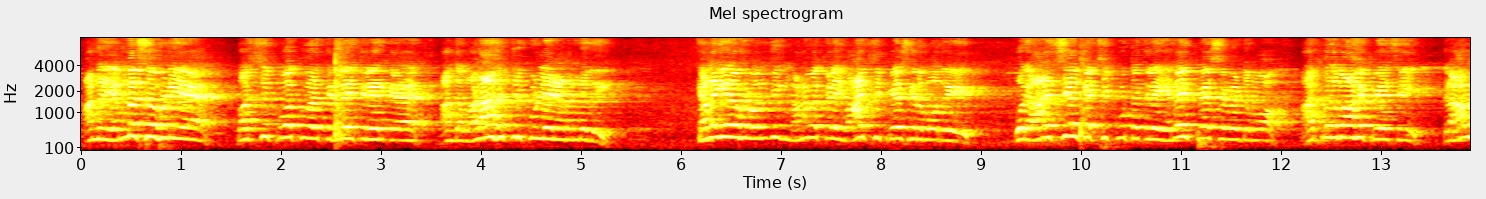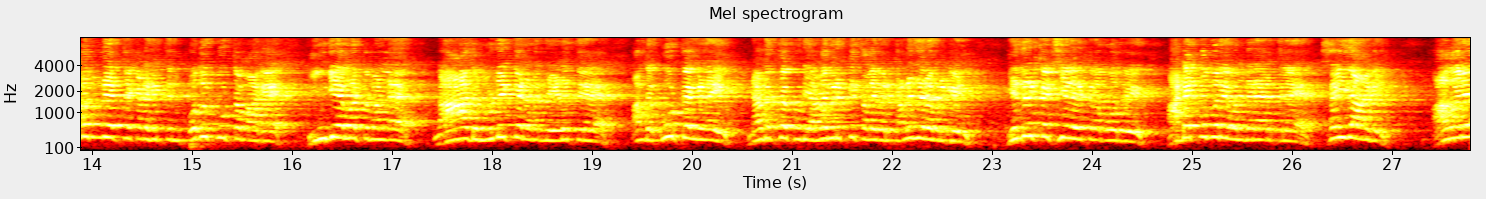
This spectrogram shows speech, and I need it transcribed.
அண்ணன் எம்எஸ் உடைய பஸ் போக்குவரத்து நிலையத்தில் இருக்கிற அந்த வளாகத்திற்குள்ளே நடந்தது. கலைஞர் அவர்கள் வந்து மணமக்களை வாழ்த்தி பேசுகிற போது ஒரு அரசியல் கட்சி கூட்டத்தில் எதை பேச வேண்டுமோ அற்புதமாக பேசி திராவிட முன்னேற்ற கழகத்தின் பொதுக்கூட்டமாக இங்கே மட்டுமல்ல நாடு முழுக்க நடந்த இடத்தில அந்த கூட்டங்களை நடத்தக்கூடிய அளவிற்கு தலைவர் கலைஞர் அவர்கள் எதிர்க்கட்சியில் இருக்கிற போது அடக்குமுறை வந்த நேரத்தில் செய்தார்கள். அவரே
